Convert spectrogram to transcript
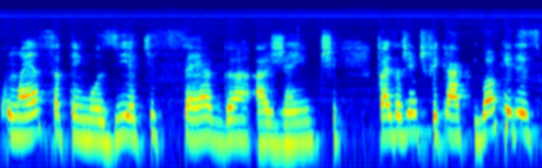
com essa teimosia que cega a gente, faz a gente ficar igual aqueles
